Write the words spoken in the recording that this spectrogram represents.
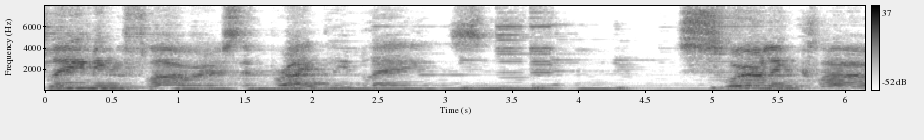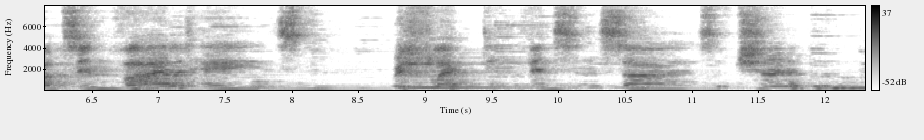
Flaming flowers that brightly blaze. Swirling clouds in violet haze. Reflecting Vincent's eyes of china blue.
